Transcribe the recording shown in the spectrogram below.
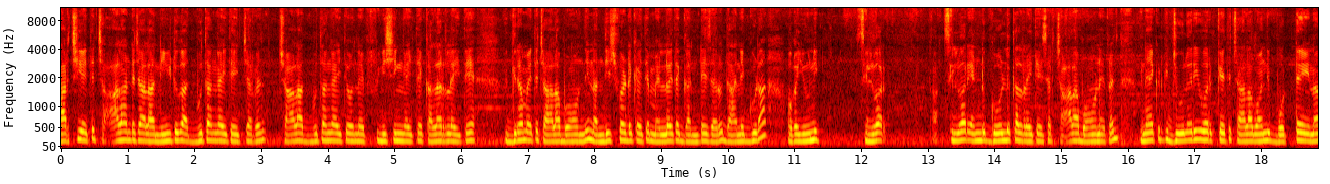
ఆర్చి అయితే చాలా అంటే చాలా నీట్గా అద్భుతంగా అయితే ఇచ్చారు ఫ్రెండ్స్. చాలా అద్భుతంగా అయితే ఉన్నాయి. ఫినిషింగ్ అయితే కలర్లు అయితే. విగ్రహం అయితే చాలా బాగుంది. నందీశ్వరుడికి అయితే మెల్లో అయితే గంటేశారు. దానికి కూడా ఒక unique silver silver and gold colour అయితే వేసారు చాలా బాగున్నాయి ఫ్రెండ్స్ వినాయకుడికి జ్యువెలరీ వర్క్ అయితే చాలా బాగుంది. బొట్టు అయినా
